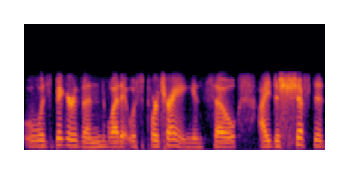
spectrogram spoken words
was bigger than what it was portraying, and so I just shifted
